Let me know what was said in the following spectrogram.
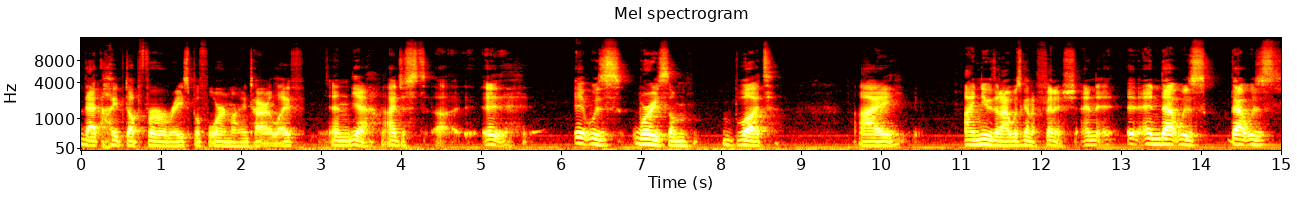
that hyped up for a race before in my entire life. And yeah, I just uh, it it was worrisome, but I I knew that I was going to finish, and and that was that was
